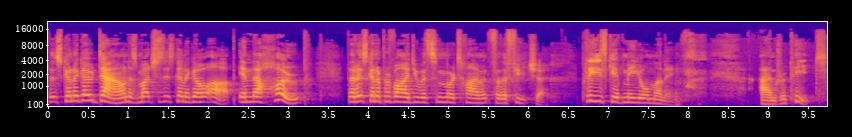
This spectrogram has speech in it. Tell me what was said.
that's going to go down as much as it's going to go up, in the hope that it's going to provide you with some retirement for the future. Please give me your money. and repeat,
